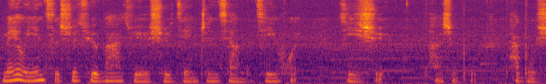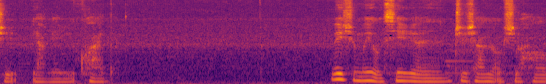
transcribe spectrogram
没有因此失去挖掘事件真相的机会，即使他是不，他不是让人愉快的。为什么有些人至少有时候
